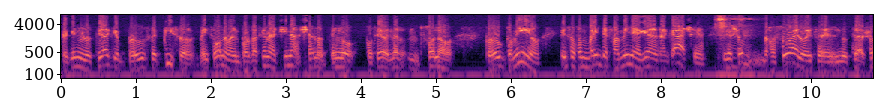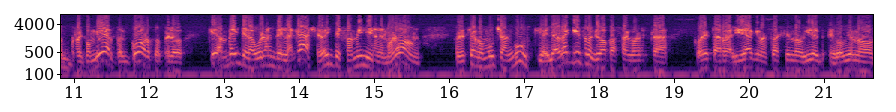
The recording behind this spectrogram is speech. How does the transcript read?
pequeño industrial que produce pisos. Me dice, bueno, la importación a China ya no tengo posibilidad de vender un solo producto mío. Esos son 20 familias que quedan en la calle. Yo resuelvo, dice el industrial, yo reconvierto, importo, pero quedan 20 laburantes en la calle, 20 familias de Morón pero decía con mucha angustia. Y la verdad que eso es lo que va a pasar con esta con esta realidad que nos está haciendo vivir el, gobierno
